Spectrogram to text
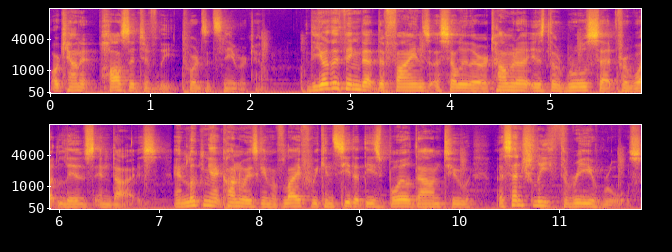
or count it positively towards its neighbor count. The other thing that defines a cellular automata is the rule set for what lives and dies. And looking at Conway's Game of Life, we can see that these boil down to essentially three rules.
